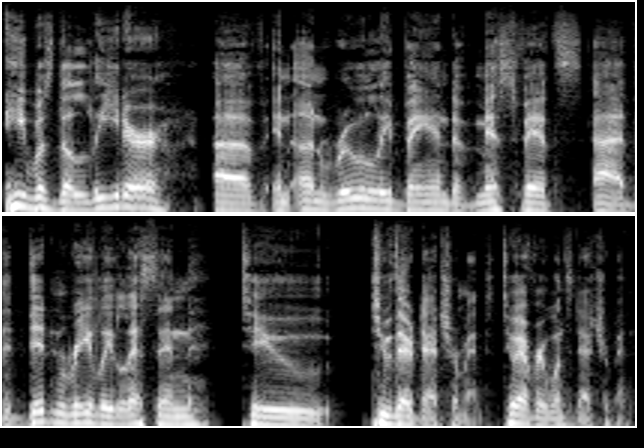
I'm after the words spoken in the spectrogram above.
he was the leader of an unruly band of misfits uh, that didn't really listen to to their detriment, to everyone's detriment.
